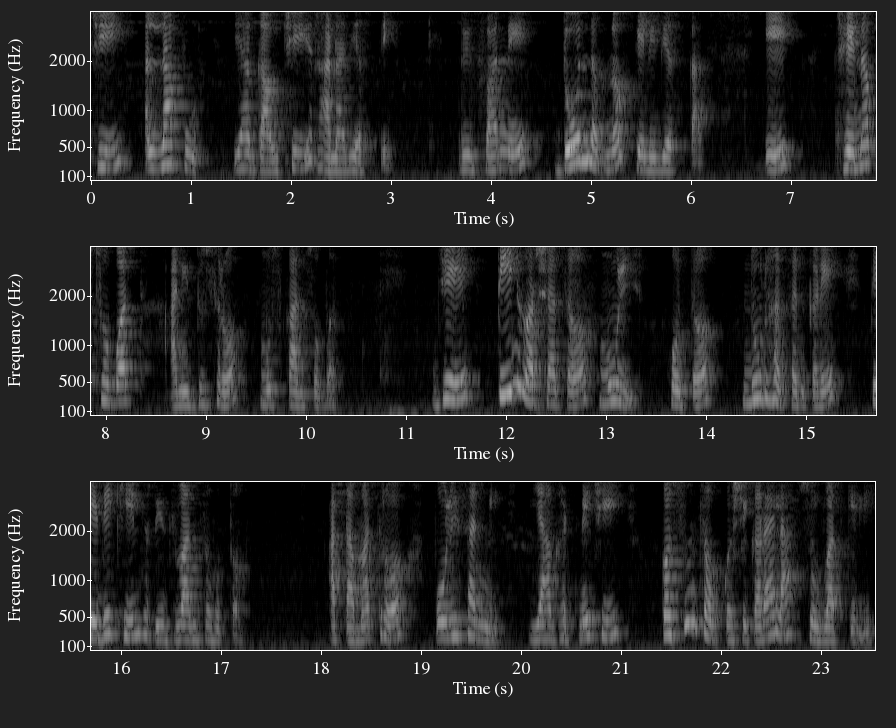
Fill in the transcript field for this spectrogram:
जी अल्लापूर या गावची राहणारी असते. रिझवानने दोन लग्न केलेली असतात. एक झेनबसोबत आणि दुसरं मुस्कानसोबत जे तीन वर्षाचं मूल होतं नूर हसनकडे ते देखील रिजवानचं होतं. आता मात्र पोलिसांनी या घटनेची कसून चौकशी करायला सुरुवात केली.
